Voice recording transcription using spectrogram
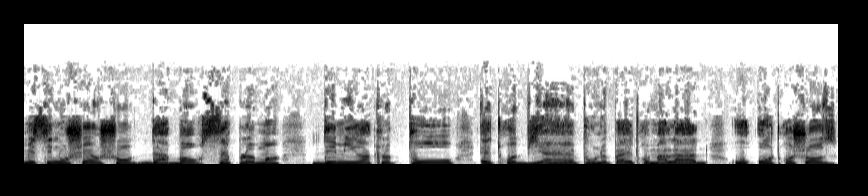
Mais si nous cherchons d'abord simplement des miracles pour être bien, pour ne pas être malade ou autre chose,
